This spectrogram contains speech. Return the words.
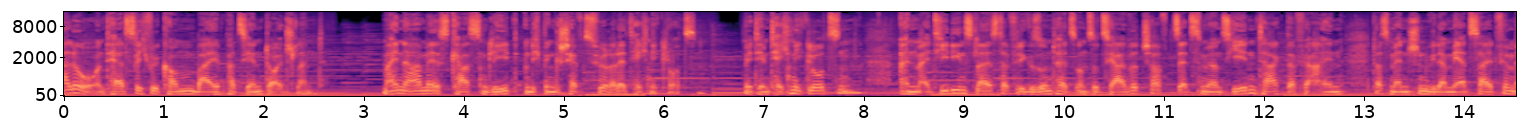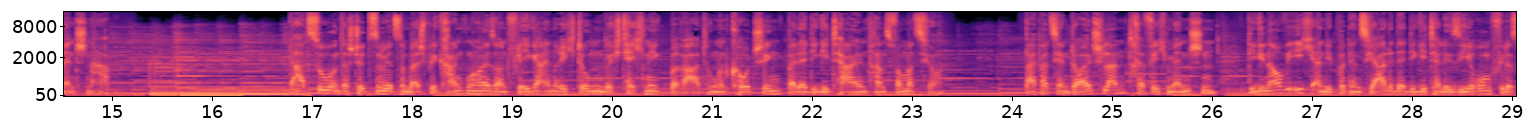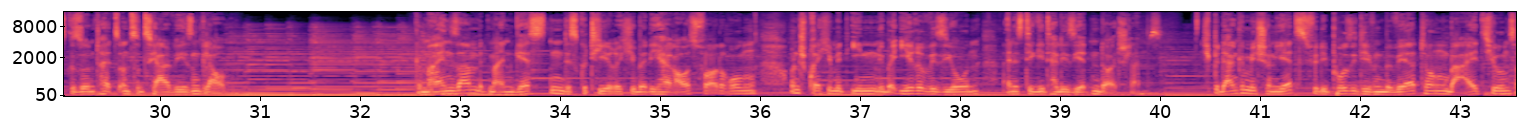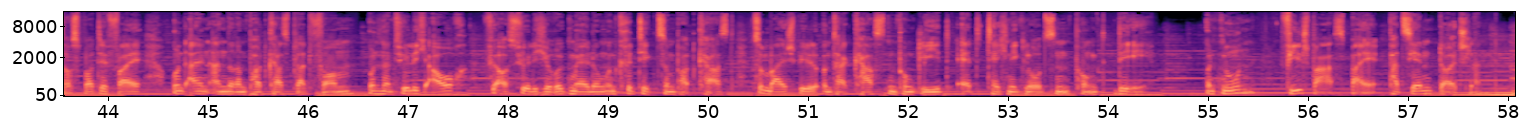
Hallo und herzlich willkommen bei Patient Deutschland. Mein Name ist Carsten Glied und ich bin Geschäftsführer der Techniklotsen. Mit dem Techniklotsen, einem IT-Dienstleister für die Gesundheits- und Sozialwirtschaft, setzen wir uns jeden Tag dafür ein, dass Menschen wieder mehr Zeit für Menschen haben. Dazu unterstützen wir zum Beispiel Krankenhäuser und Pflegeeinrichtungen durch Technik, Beratung und Coaching bei der digitalen Transformation. Bei Patient Deutschland treffe ich Menschen, die genau wie ich an die Potenziale der Digitalisierung für das Gesundheits- und Sozialwesen glauben. Gemeinsam mit meinen Gästen diskutiere ich über die Herausforderungen und spreche mit ihnen über ihre Vision eines digitalisierten Deutschlands. Ich bedanke mich schon jetzt für die positiven Bewertungen bei iTunes, auf Spotify und allen anderen Podcast-Plattformen und natürlich auch für ausführliche Rückmeldungen und Kritik zum Podcast, zum Beispiel unter carsten.lied.techniklotsen.de. Und nun viel Spaß bei Patient Deutschland.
